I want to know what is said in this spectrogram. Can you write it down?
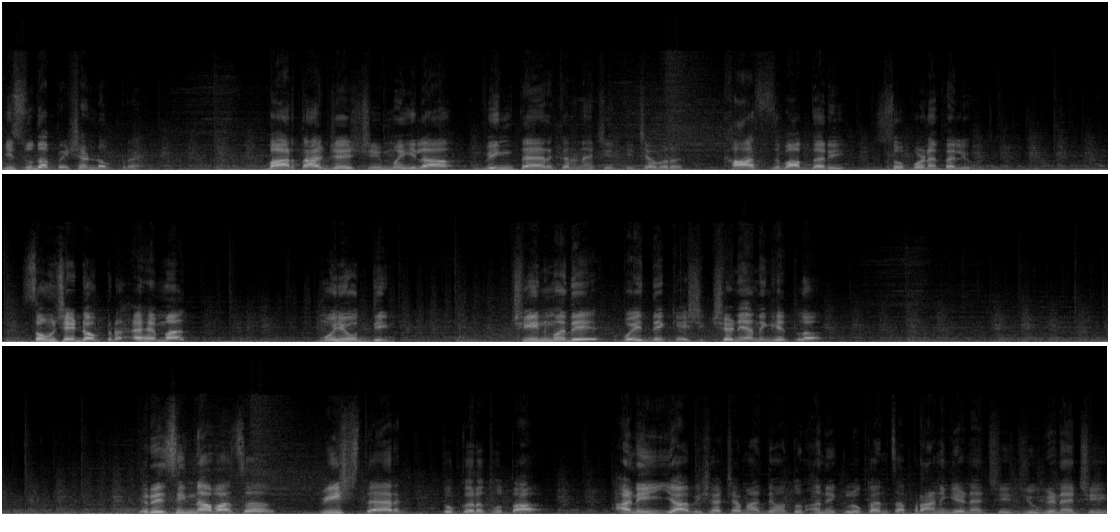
ही सुद्धा पेशंट डॉक्टर आहे. भारतात जैशची महिला विंग तयार करण्याची तिच्यावर खास जबाबदारी सोपवण्यात आली होती. संशयित डॉक्टर अहमद मोहिउद्दीन चीनमध्ये वैद्यकीय शिक्षण याने घेतलं. रेसिंग नावाचं विष तयार तो करत होता. आणि या विषयाच्या माध्यमातून अनेक लोकांचा प्राण घेण्याची जीव घेण्याची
